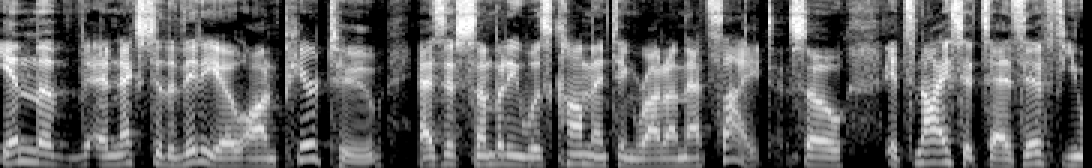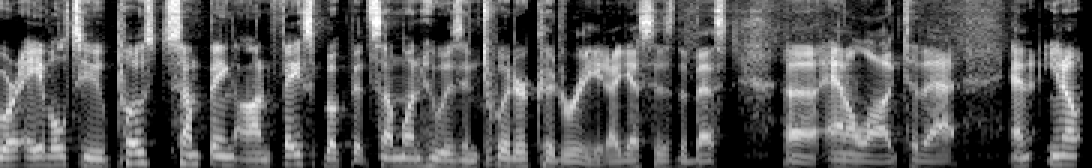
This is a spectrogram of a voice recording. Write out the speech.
in the next to the video on PeerTube as if somebody was commenting right on that site. So it's nice. It's as if you were able to post something on Facebook that someone who is in Twitter could read. I guess is the best uh, analog to that. And you know,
